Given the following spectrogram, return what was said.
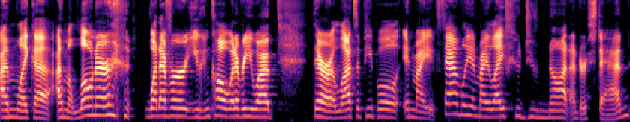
I'm like a I'm a loner, whatever you can call it whatever you want. There are lots of people in my family in my life who do not understand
